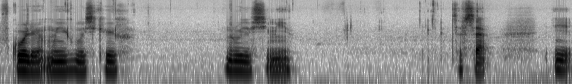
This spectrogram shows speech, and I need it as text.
в колі моїх близьких, друзів, сім'ї. Це все. І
